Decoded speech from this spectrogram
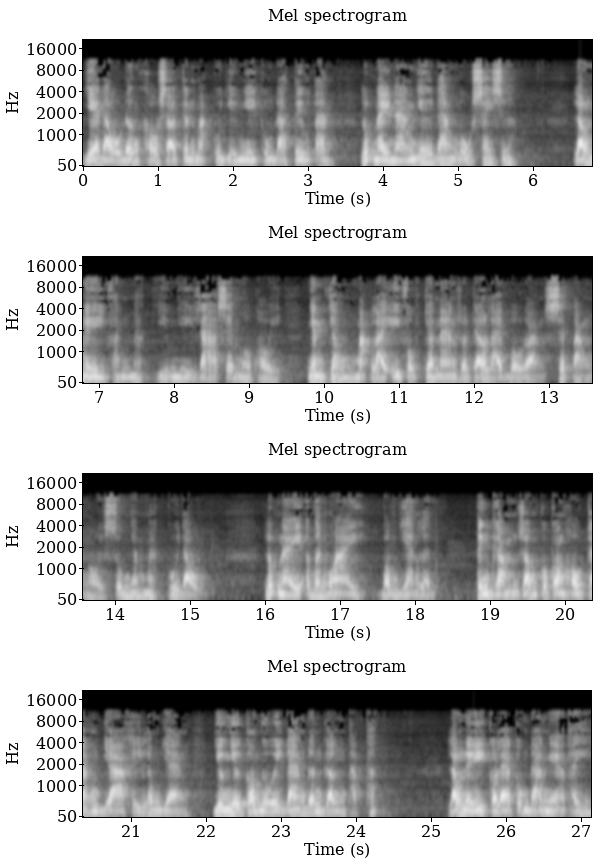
vẻ đầu đớn khổ sở trên mặt của Diệu Nhi cũng đã tiêu tan, lúc này nàng như đang ngủ say sưa. Lão ni phanh mắt Diệu Nhi ra xem một hồi, nhanh chóng mặc lại y phục cho nàng rồi trở lại bộ đoàn xếp bằng ngồi xuống nhắm mắt cúi đầu. Lúc này ở bên ngoài bỗng vang lên. Tiếng gầm giống của con hổ trắng và khỉ lông vàng dường như có người đang đến gần thạch thất. Lão Ni có lẽ cũng đã nghe thấy,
